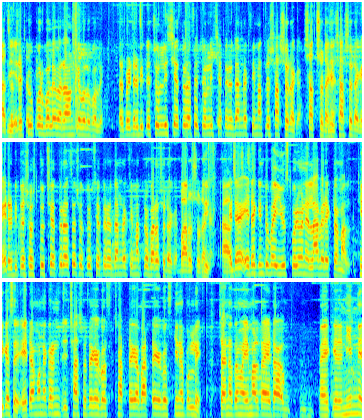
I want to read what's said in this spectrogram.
আচ্ছা, এটা টুকর টু কোর বলে বা রাউন্ড কেবল বলে। তারপর এটার ভিতরে চল্লিশ ছিয়াত্তর আছে চল্লিশ ছিয়াত্তরের দাম রাখছি মাত্র সাতশো টাকা। সাতশো টাকা। সাতশো টাকা। এটার ভিতরে সত্তর ছিয়াত্তর আছে সত্তর ছিয়াত্তরের দাম রাখছি মাত্র বারোশো টাকা। বারোশো টাকা। আচ্ছা, এটা এটা কিন্তু ভাই ইউজ পরিমাণে লাভের একটা মাল ঠিক আছে? এটা মনে করেন সাতশো টাকা গছ ষাট টাকা বার টাকা গছ কিনে পড়লে চায়না তোমার এই মালটা এটা নিম্নে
